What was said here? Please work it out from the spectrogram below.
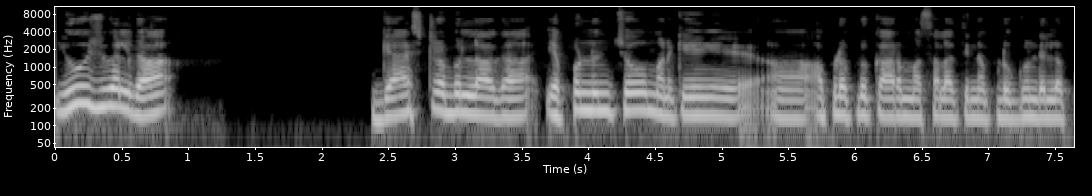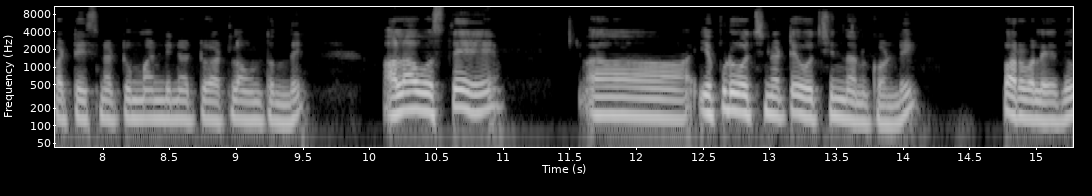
యూజువల్గా గ్యాస్ ట్రబుల్ లాగా ఎప్పటి నుంచో మనకి అప్పుడప్పుడు కారం మసాలా తిన్నప్పుడు గుండెల్లో పట్టేసినట్టు మండినట్టు అట్లా ఉంటుంది. అలా వస్తే ఎప్పుడు వచ్చినట్టే వచ్చింది అనుకోండి పర్వాలేదు.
